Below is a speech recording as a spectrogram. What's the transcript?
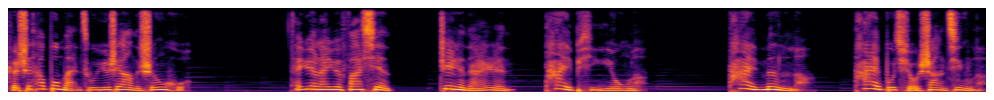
可是她不满足于这样的生活，她越来越发现，这个男人太平庸了，太闷了，太不求上进了。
